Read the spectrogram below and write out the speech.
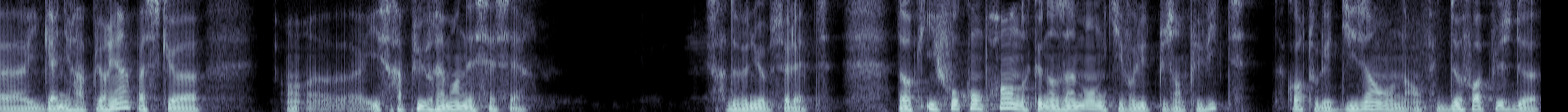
euh, il gagnera plus rien parce que euh, il sera plus vraiment nécessaire. Il sera devenu obsolète. Donc il faut comprendre que dans un monde qui évolue de plus en plus vite, d'accord, tous les 10 ans, on fait deux fois plus de,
